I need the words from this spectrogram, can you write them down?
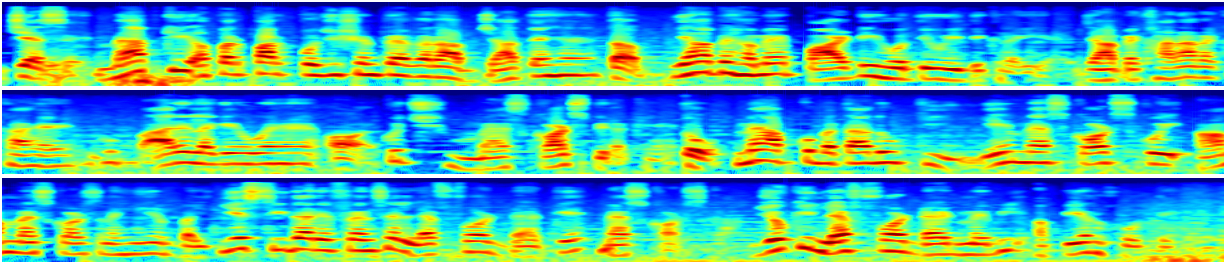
जैसे मैप की अपर पार्क पोजीशन पे अगर आप जाते हैं, तब यहाँ पे हमें पार्टी होती हुई दिख रही है, जहाँ पे खाना रखा है, गुब्बारे लगे हुए हैं और कुछ मैस्कॉट्स भी रखे हैं। तो मैं आपको बता दूँ कि ये मैस्कॉट्स कोई आम मैस्कॉट्स नहीं है, बल्कि ये सीधा रेफरेंस है लेफ़्ट फॉर डेड के मैस्कॉट्स का, जो की लेफ़्ट फॉर डेड में भी अपियर होते हैं।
